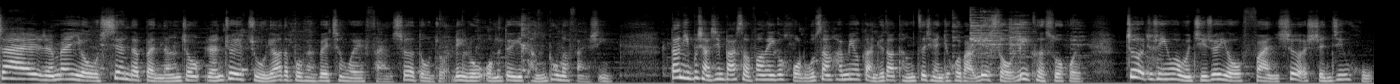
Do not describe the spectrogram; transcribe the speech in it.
在人们有限的本能中，人最主要的部分被称为反射动作。例如，我们对于疼痛的反应。当你不小心把手放在一个火炉上，还没有感觉到疼之前，你就会把手立刻缩回。这就是因为我们脊椎有反射神经弧，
